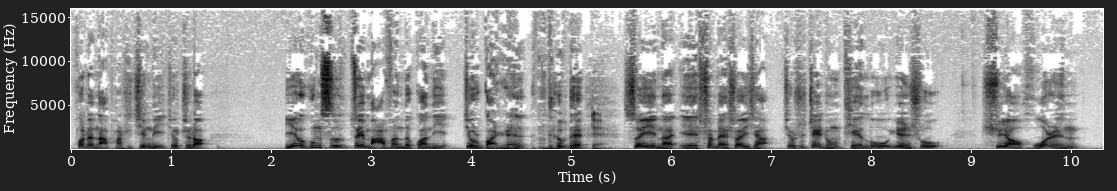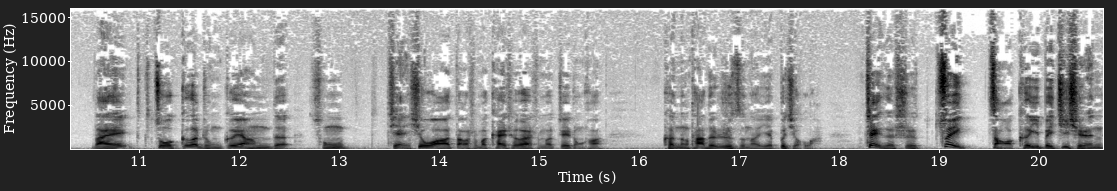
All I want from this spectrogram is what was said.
或者哪怕是经理，就知道，一个公司最麻烦的管理就是管人，对不对？对。所以呢，也顺便说一下，就是这种铁路运输需要活人来做各种各样的，从检修啊到什么开车啊什么这种哈，可能他的日子呢也不久了。这个是最早可以被机器人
